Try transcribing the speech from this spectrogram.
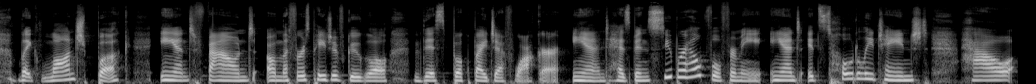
like launch book and found on the first page of Google this book by Jeff Walker and has been super helpful for me. And it's totally changed how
